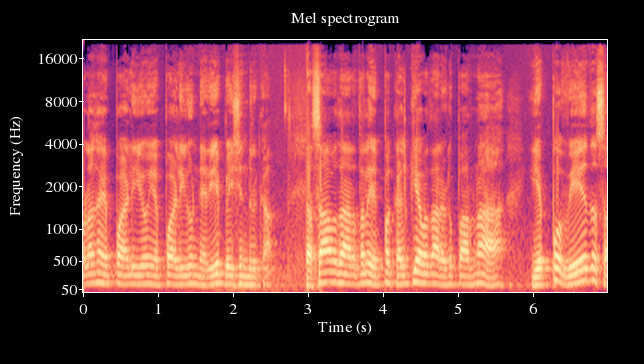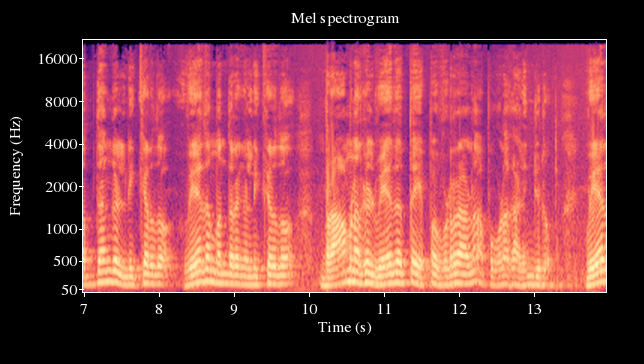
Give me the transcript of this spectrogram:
உலகம் எப்போ அழியும் எப்போ அழியும் நிறைய பேசின்னு இருக்கா. தசாவதாரத்தில் எப்போ கல்கி அவதாரம் எடுப்பார்னா எப்போ வேத சப்தங்கள் நிற்கிறதோ வேத மந்திரங்கள் நிற்கிறதோ பிராமணர்கள் வேதத்தை எப்போ விடுறாலோ அப்போ உலகம் அழிஞ்சிடும். வேத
